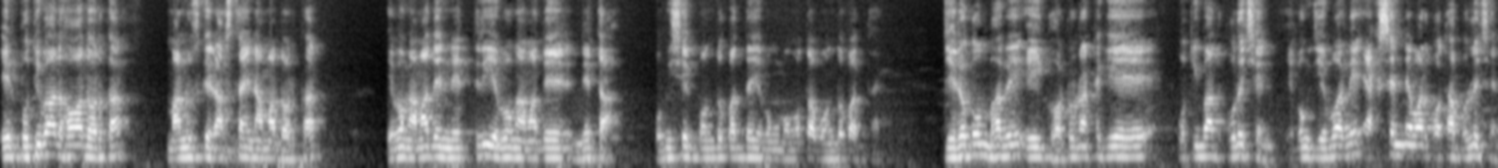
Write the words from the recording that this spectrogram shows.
এর প্রতিবাদ হওয়া দরকার, মানুষকে রাস্তায় নামা দরকার এবং আমাদের নেত্রী এবং আমাদের নেতা অভিষেক বন্দ্যোপাধ্যায় এবং মমতা বন্দ্যোপাধ্যায় যেরকমভাবে এই ঘটনাটাকে প্রতিবাদ করেছেন এবং যেভাবে অ্যাকশন নেওয়ার কথা বলেছেন,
